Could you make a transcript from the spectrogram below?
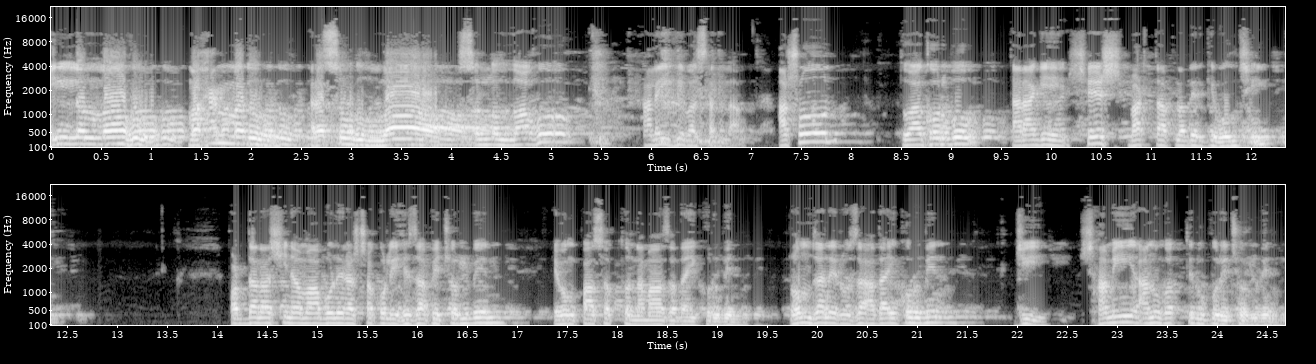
ইল্লাল্লাহ মুহাম্মাদুর রাসূলুল্লাহ সাল্লাল্লাহু আলাইহি ওয়াসাল্লাম আসুন, দোয়া করব। তার আগে শেষ বার্তা আপনাদেরকে বলছি। পর্দানাসীনা মা বোনেরা সকলে হেজাবে চলবেন এবং পাঁচক্ত নামাজ আদায় করবেন। রমজানের রোজা আদায় করবেন। জি, স্বামীর আনুগত্যের উপরে চলবেন।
